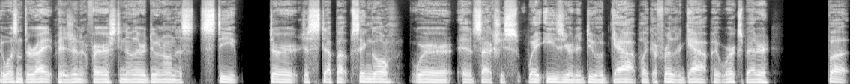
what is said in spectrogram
it wasn't the right vision at first. You know they were doing on this steep dirt, just step up single, where it's actually way easier to do a gap, like a further gap. It works better, but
